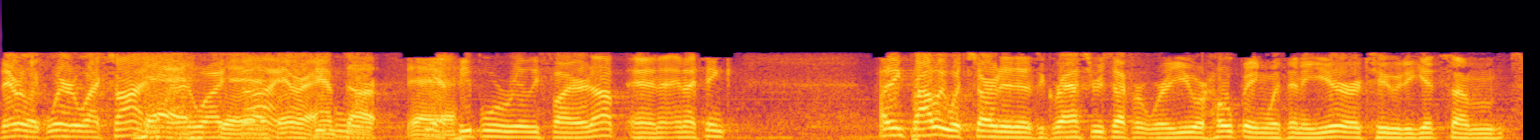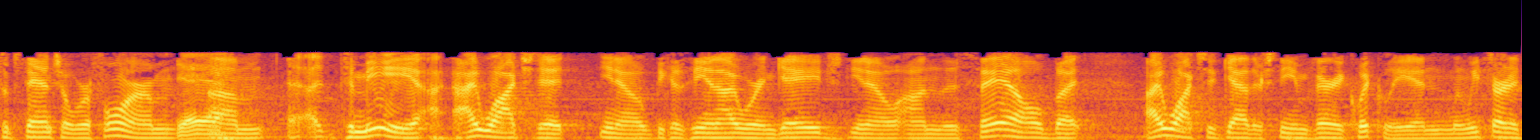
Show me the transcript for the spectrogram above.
they were like, where do I sign? Yeah, where do I yeah, sign? they were amped up. Yeah. people were really fired up, and and I think. I think probably what started as a grassroots effort where you were hoping within a year or two to get some substantial reform. Yeah, yeah. Um, uh, to me, I, I watched it, you know, because he and I were engaged, you know, on the sale, but I watched it gather steam very quickly. And when we started,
